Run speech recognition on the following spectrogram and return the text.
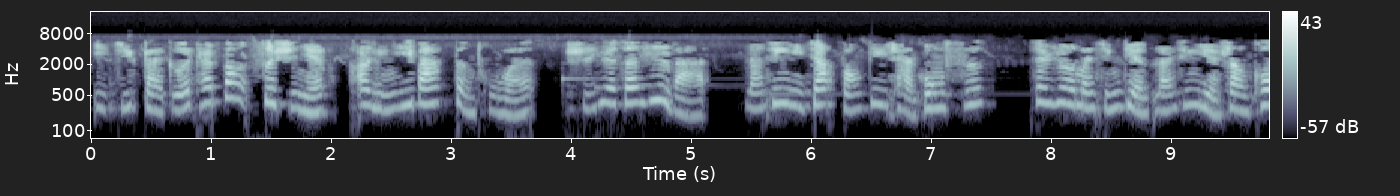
以及改革开放四十年二零一八等图文。十月三日晚。南京一家房地产公司在热门景点南京眼上空，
